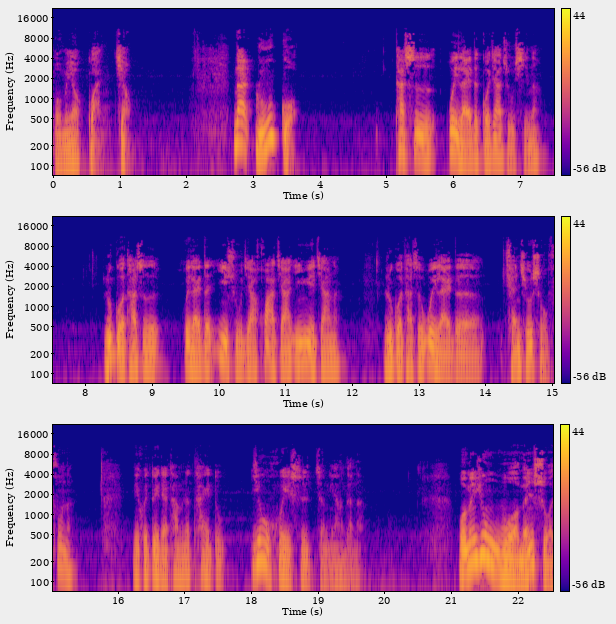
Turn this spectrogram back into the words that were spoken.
我们要管教。那如果他是未来的国家主席呢？如果他是未来的艺术家、画家、音乐家呢？如果他是未来的全球首富呢？你会对待他们的态度又会是怎样的呢？我们用我们所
